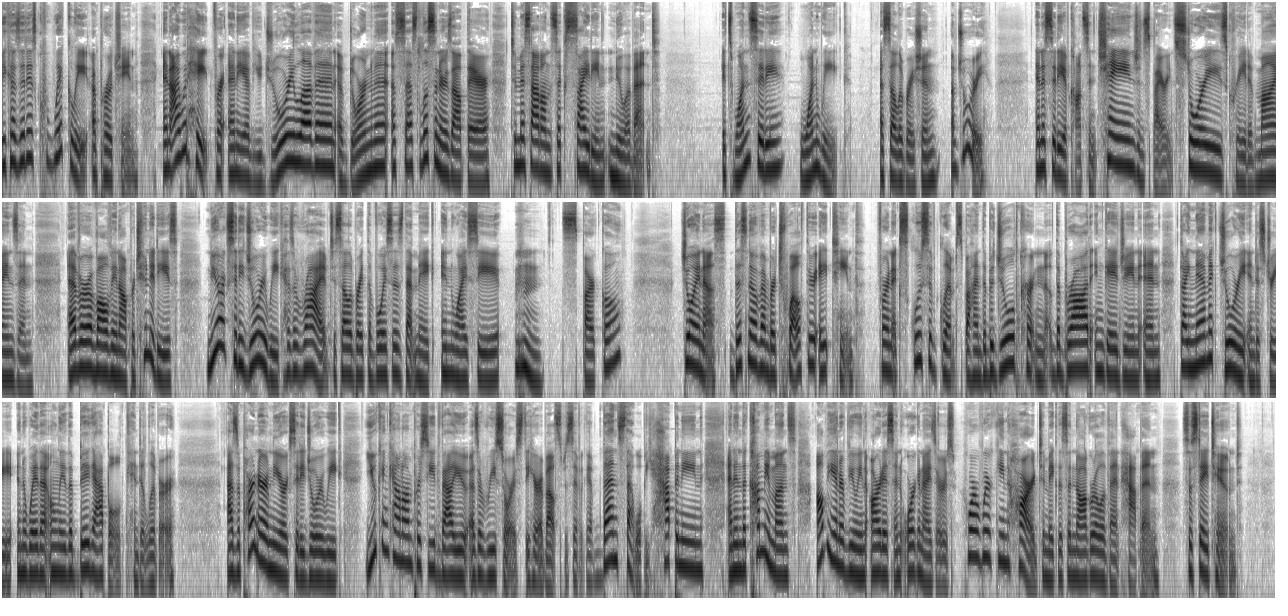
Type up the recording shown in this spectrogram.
Because it is quickly approaching, and I would hate for any of you jewelry loving, adornment obsessed listeners out there to miss out on this exciting new event. It's one city, one week, a celebration of jewelry. In a city of constant change, inspiring stories, creative minds, and ever evolving opportunities, New York City Jewelry Week has arrived to celebrate the voices that make NYC sparkle. Join us this November 12th through 18th for an exclusive glimpse behind the bejeweled curtain of the broad, engaging, and dynamic jewelry industry in a way that only the Big Apple can deliver. As a partner of New York City Jewelry Week, you can count on Perceived Value as a resource to hear about specific events that will be happening. And in the coming months, I'll be interviewing artists and organizers who are working hard to make this inaugural event happen. So stay tuned.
